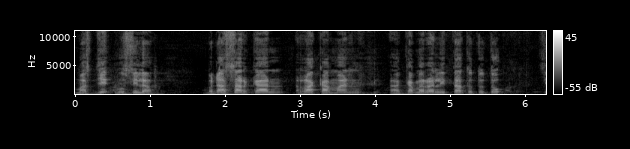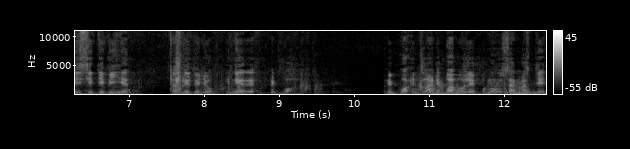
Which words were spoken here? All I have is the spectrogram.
Masjid Rusila berdasarkan rakaman uh, kamera lita tertutup CCTV ya. Saya boleh tunjuk. Ini re- report. Report yang telah dibuat oleh pengurusan masjid.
